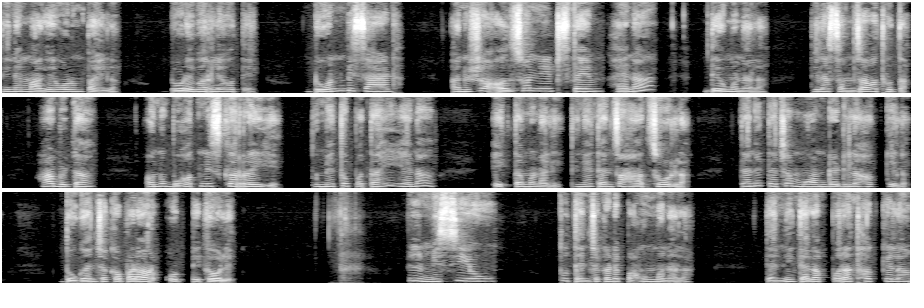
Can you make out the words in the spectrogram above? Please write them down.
तिने मागे वळून पाहिलं. डोळे भरले होते. Don't be sad Anusha also needs them है ना? देव म्हणाला. तिला समजावत होता. हा बेटा अनु बहुत मिस कर रही है. तुम्ही तो पताही हे ना? एकता म्हणाली. तिने त्यांचा हात सोडला. त्याने त्याच्या मॉम डॅडीला हक केलं. दोघांच्या कपाळावर ओट टेकवले. विल मिस यू तो त्यांच्याकडे पाहून म्हणाला. त्यांनी त्याला परत हक केलं.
